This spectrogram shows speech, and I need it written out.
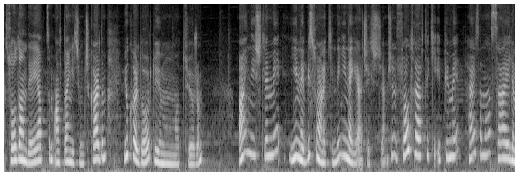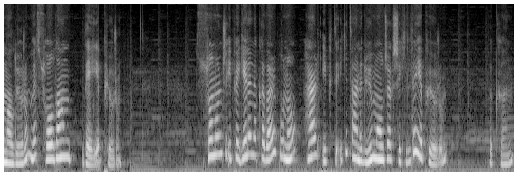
Soldan D yaptım, alttan geçirimi çıkardım, yukarı doğru düğümümü atıyorum. Aynı işlemi yine bir sonrakinde yine gerçekleştireceğim. Şimdi sol taraftaki ipimi her zaman sağ elime alıyorum ve soldan D yapıyorum. Sonuncu ipe gelene kadar bunu her ipte iki tane düğüm olacak şekilde yapıyorum. Bakın.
